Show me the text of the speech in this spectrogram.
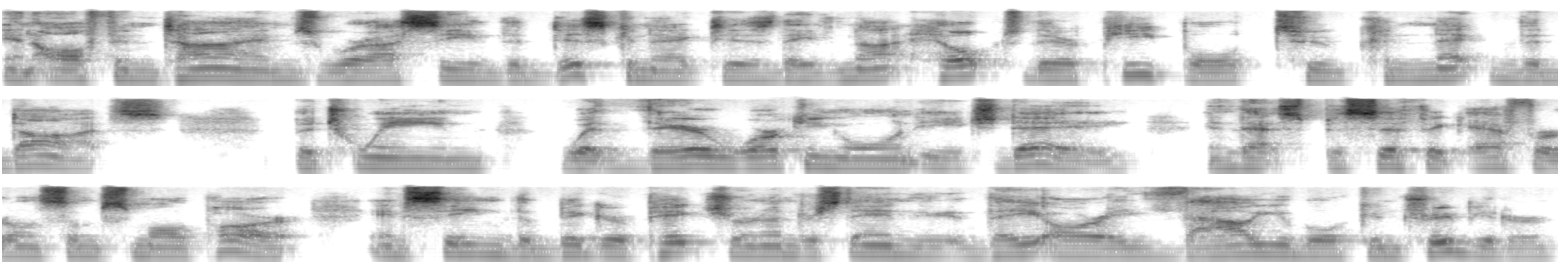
And oftentimes, where I see the disconnect is they've not helped their people to connect the dots between what they're working on each day and that specific effort on some small part and seeing the bigger picture and understanding that they are a valuable contributor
